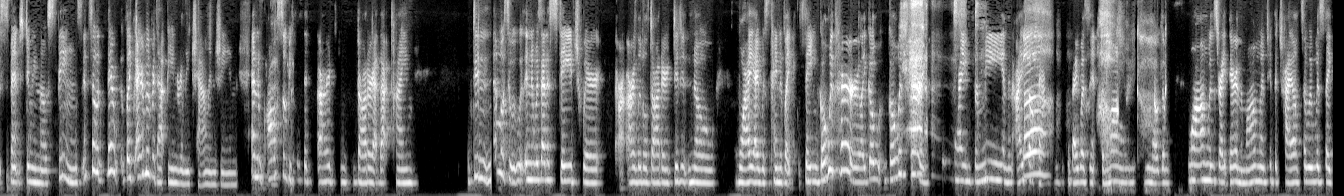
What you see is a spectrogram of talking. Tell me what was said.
spent doing those things and so there like i remember that being really challenging and also because the, our daughter at that time didn't know. So it was, and it was at a stage where our, our little daughter didn't know why I was kind of like saying, "Go with her, like go go with yes. her." Crying for me, and then I felt uh, that because I wasn't the oh mom. Oh you know, the mom was right there, and the mom went to the child. So it was like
